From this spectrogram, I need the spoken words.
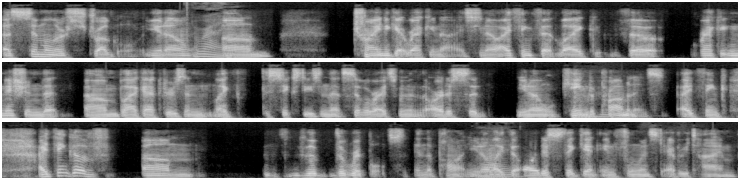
a similar struggle. You know, right? Um, trying to get recognized. You know, I think that like the recognition that um, black actors in like the 60s and that civil rights movement, the artists that you know came mm-hmm. to prominence. I think, I think of um, the the ripples in the pond. You know, right. like the artists that get influenced every time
